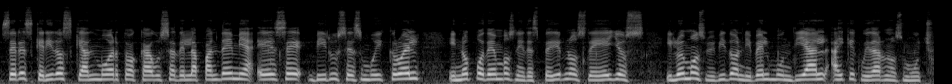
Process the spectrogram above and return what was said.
seres queridos que han muerto a causa de la pandemia. Ese virus es muy cruel y no podemos ni despedirnos de ellos. Y lo hemos vivido a nivel mundial. Hay que cuidarnos mucho.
